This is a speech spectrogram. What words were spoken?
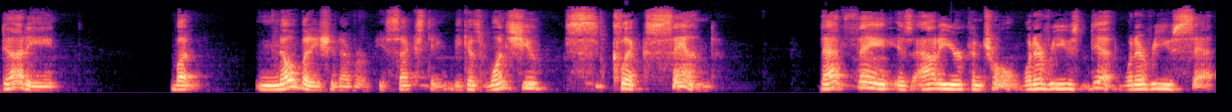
duddy, but nobody should ever be sexting because once you click send, that thing is out of your control. Whatever you did, whatever you said,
